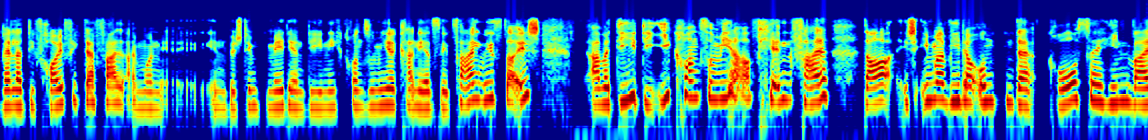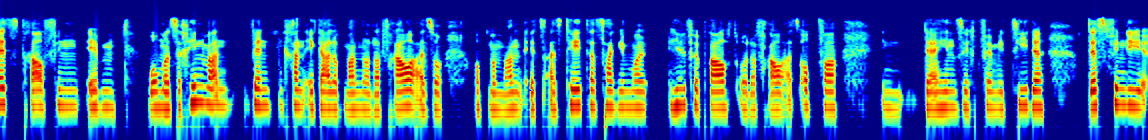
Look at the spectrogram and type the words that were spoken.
relativ häufig der Fall. Einmal in bestimmten Medien, die ich nicht konsumiere, kann ich jetzt nicht sagen, wie es da ist. Aber die, die ich konsumiere, auf jeden Fall, da ist immer wieder unten der große Hinweis darauf hin, eben, wo man sich hinwenden kann, egal ob Mann oder Frau. Also ob man Mann jetzt als Täter, sage ich mal, Hilfe braucht oder Frau als Opfer in der Hinsicht Femizide. Das finde ich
